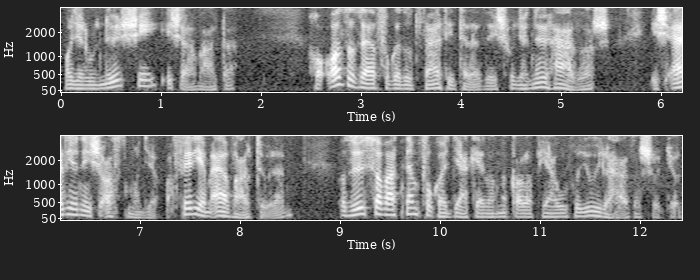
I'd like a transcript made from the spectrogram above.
magyarul nőssé és elválta. Ha az az elfogadott feltételezés, hogy a nő házas, és eljön és azt mondja, a férjem elvált tőlem, az ő szavát nem fogadják el annak alapjául, hogy újra házasodjon.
